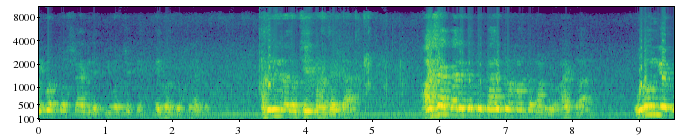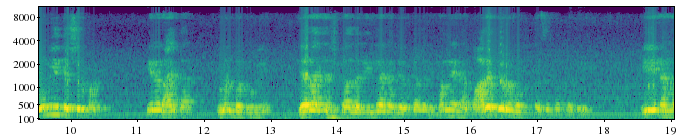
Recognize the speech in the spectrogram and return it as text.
ಐವತ್ತು ವರ್ಷ ಆಗಿದೆ, ಈ ವರ್ಷಕ್ಕೆ ಅದನ್ನೇನಾದ್ರು ಚೇಂಜ್ ಮಾಡೋಕ್ಕಾಯ್ತಾ ಆಶಾ ಕಾರ್ಯಕರ್ತರು ಕಾರ್ಯಕ್ರಮ ಅಂತ ಮಾಡಿದ್ರು. ಆಯ್ತಾ? ಹುಡುಗನ್ಗೆ ಭೂಮಿ ಅಂತ ಶುರು ಮಾಡಿದ್ರು. ಏನಾದ್ರು ಆಯ್ತಾ? ಉಳುನ್ ಭೂಮಿ. ದೇವರಾಜ ಕಾಲದಲ್ಲಿ ಇಂದಿರಾ ಗಾಂಧಿ ಅವ್ರ ಕಾಲದಲ್ಲಿ. ಮೊನ್ನೆ ನಾವು ಭಾರತೀಯರು ಹೋಗುತ್ತ ಸಂದರ್ಭದಲ್ಲಿ ಈ ನಮ್ಮ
